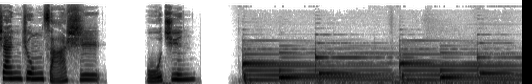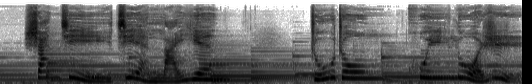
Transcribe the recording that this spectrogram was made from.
山中杂诗，吴君。山际见来烟，竹中窥落日。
